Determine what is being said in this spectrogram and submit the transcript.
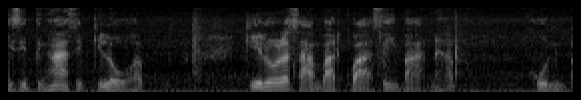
40-50 กิโลครับ กิโลละ 3 บาทกว่า 4 บาทนะครับ คูณไป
